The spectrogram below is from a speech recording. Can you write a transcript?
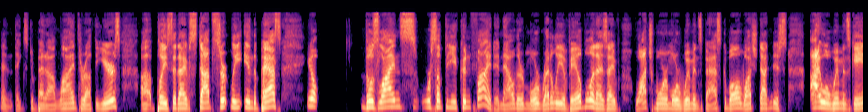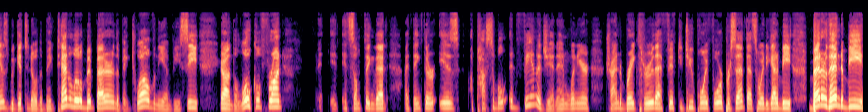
and thanks to Bet Online throughout the years, a place that I've stopped certainly in the past. You know, those lines were something you couldn't find, and now they're more readily available. And as I've watched more and more women's basketball and watched not just Iowa women's games, we get to know the Big Ten a little bit better, and the Big Twelve and the MVC here on the local front. It, it's something that I think there is a possible advantage in. And when you're trying to break through that 52.4%, that's what you got to be better than to be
